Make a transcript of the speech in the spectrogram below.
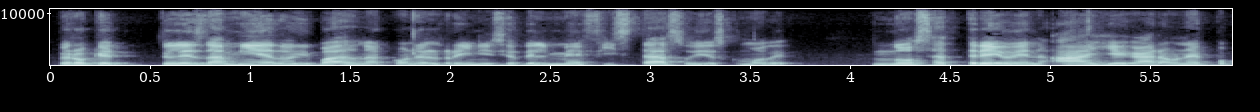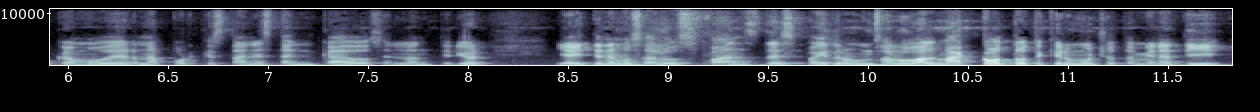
pero que les da miedo y van a con el reinicio del mefistazo y es como de no se atreven a llegar a una época moderna porque están estancados en lo anterior. Y ahí tenemos a los fans de Spider-Man. Un saludo al Makoto, te quiero mucho también a ti.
